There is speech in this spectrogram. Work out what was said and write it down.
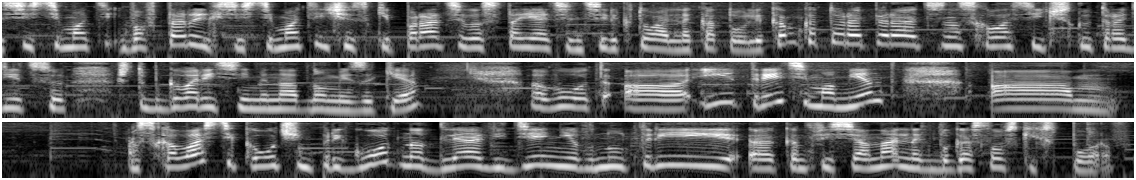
системати... во-вторых, систематически противостоять интеллектуально-католикам, которые опираются на схоластическую традицию, чтобы говорить с ними на одном языке. Вот. И третий момент схоластика очень пригодна для ведения внутри э, конфессиональных богословских споров.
